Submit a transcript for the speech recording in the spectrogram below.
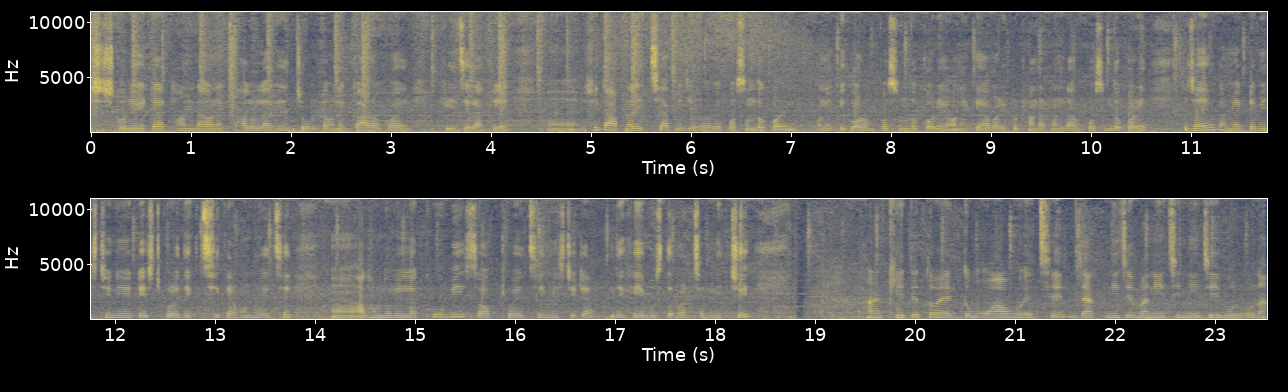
বিশেষ করে এটা ঠান্ডা অনেক ভালো লাগে, জলটা অনেক গাঢ় হয় ফ্রিজে রাখলে। সেটা আপনার ইচ্ছে, আপনি যেভাবে পছন্দ করেন। অনেকে গরম পছন্দ করে, অনেকে আবার একটু ঠান্ডা ঠান্ডা পছন্দ করে। তো যাই হোক, আমি একটা মিষ্টি নিয়ে টেস্ট করে দেখছি কেমন হয়েছে। আলহামদুলিল্লাহ খুবই সফট হয়েছে মিষ্টিটা। দেখেই বুঝতে পারছেন নিশ্চয়ই। আর খেতে তো একদম ওয়াও হয়েছে। যাক নিজে বানিয়েছি নিজেই বলব না।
